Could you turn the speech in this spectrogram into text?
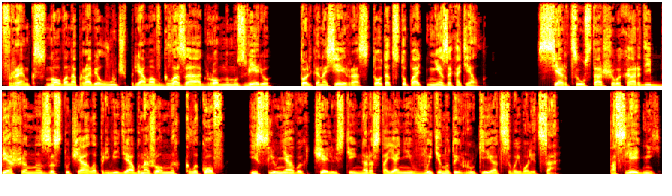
Фрэнк снова направил луч прямо в глаза огромному зверю, только на сей раз тот отступать не захотел. Сердце у старшего Харди бешено застучало при виде обнаженных клыков и слюнявых челюстей на расстоянии вытянутой руки от своего лица. Последний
